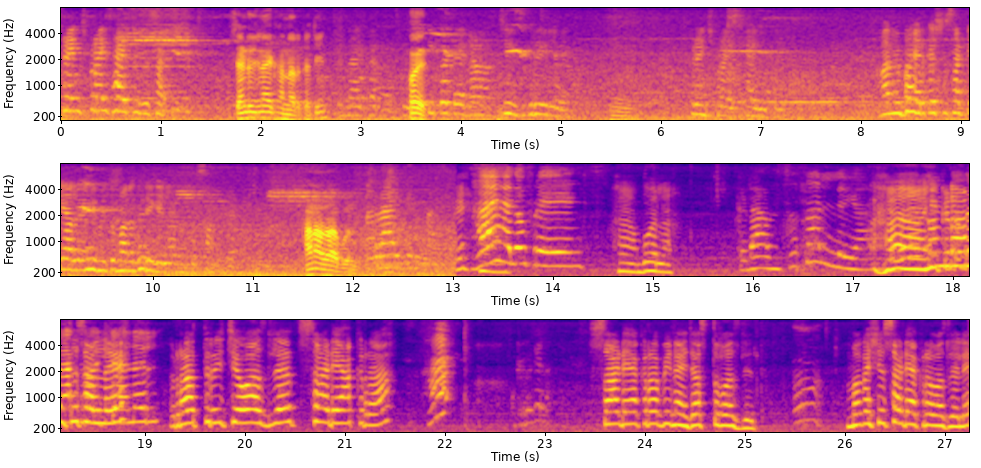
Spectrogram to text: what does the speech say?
फ्रेंच फ्राईज आहे तुझ्यासाठी. सँडविच नाही खाणार का ती? नाही करणार होय. तिखट आहे ना चीज ग्रिल आहे. फ्रेंच फ्राईज खायचे आम्ही बाहेर कशासाठी आलो हे मी तुम्हाला घरी गेल्यानंतर सांगते. खाणार आपण हाय हॅलो फ्रेंड्स हा बोला. इकडं आमचं चाललंय. हा इकडं आमचं चाललंय. रात्रीचे वाजलेत साडे अकरा. हा? साडे अकरा बी नाही जास्त वाजलेत. मग असे साडे अकरा वाजलेले.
